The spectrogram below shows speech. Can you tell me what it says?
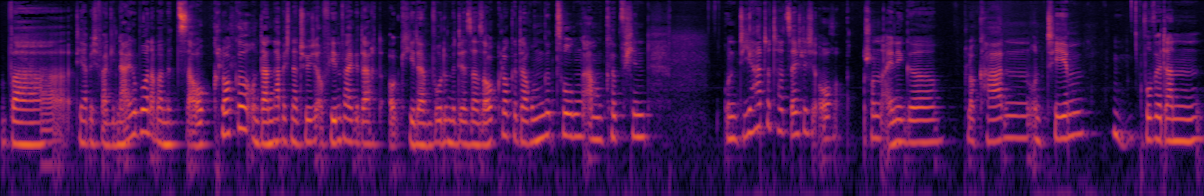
war, die habe ich vaginal geboren, aber mit Saugglocke. Und dann habe ich natürlich auf jeden Fall gedacht, okay, dann wurde mit dieser Saugglocke da rumgezogen am Köpfchen. Und die hatte tatsächlich auch schon einige Blockaden und Themen mhm. wo wir dann,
